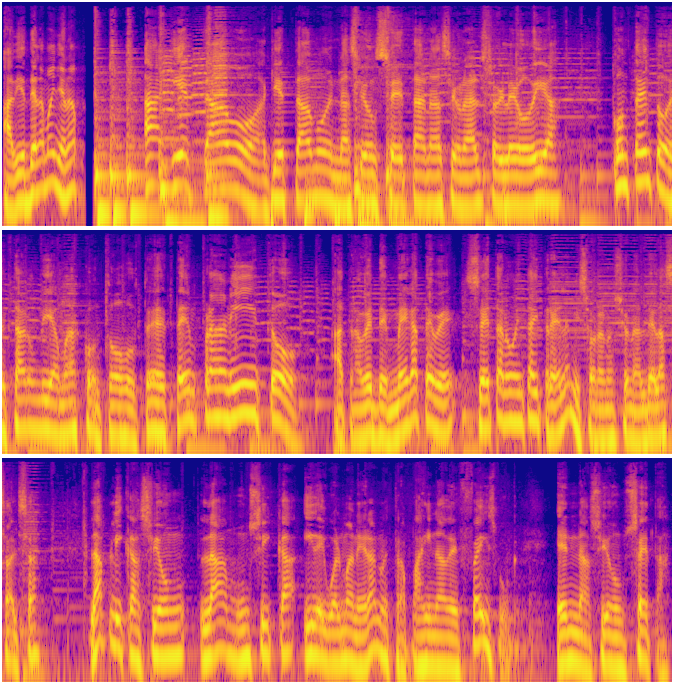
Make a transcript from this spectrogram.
a 10 de la mañana. Aquí estamos, aquí estamos en Nación Z Nacional. Soy Leo Díaz, contento de estar un día más con todos ustedes tempranito a través de Mega TV, Z93, la emisora nacional de la salsa, la aplicación La Música y de igual manera nuestra página de Facebook en Nación Z.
